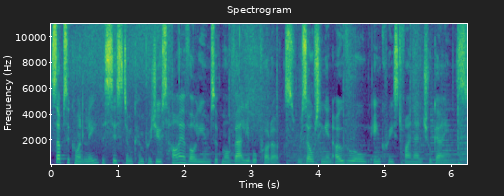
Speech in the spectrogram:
Subsequently, the system can produce higher volumes of more valuable products, resulting in overall increased financial gains.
